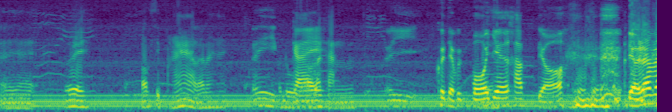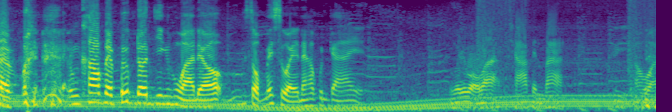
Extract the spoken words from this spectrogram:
เอ้ยเฮ้ยท็อปสิบห้าแล้วนะฮะเฮ้ยมาคุณดูกายเอาละกันเฮ้ยคุณอย่าเพิ่งโบะเยอะครับ เดี๋ยว เดี๋ยวถ้าแบบมึงเข้าไปปุ๊บโดนยิงหัว เดี๋ยวศพไม่สวยนะครับ คุณกายผมก็จะบอกว่าช้าเป็นบ้าเฮ้ยเอาอะ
